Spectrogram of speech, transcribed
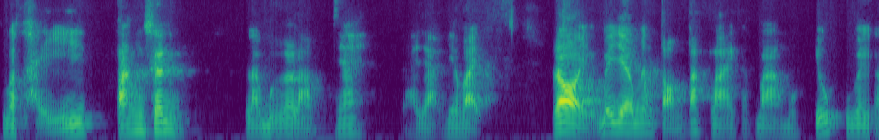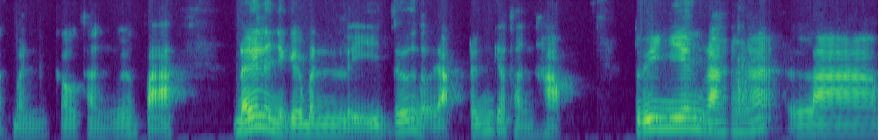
mà thấy tăng sinh là bữa lắm nha. Dạ, dạ như vậy. Rồi bây giờ mình tóm tắt lại các bạn một chút về các bệnh cầu thần nguyên phát đấy là những cái bệnh lý tương đối đặc trưng cho thần học. Tuy nhiên rằng á, là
